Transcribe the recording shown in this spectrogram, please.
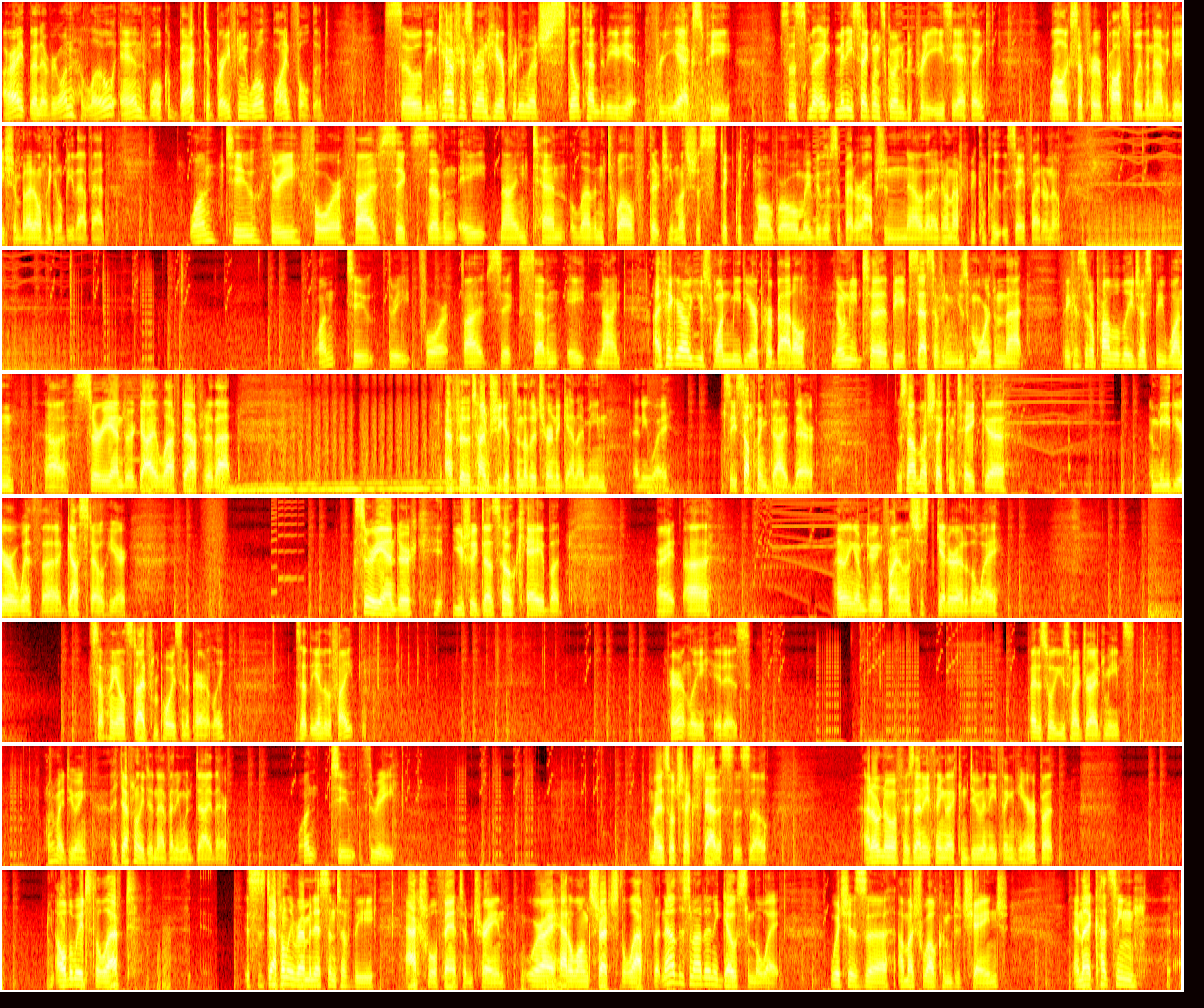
Alright then everyone, hello and welcome back to Brave New World Blindfolded. So the encounters around here pretty much still tend to be free EXP. So this mini segment's going to be pretty easy I think. Well, except for possibly the navigation, but I don't think it'll be that bad. 1, 2, 3, 4, 5, 6, 7, 8, 9, 10, 11, 12, 13. Let's just stick with Malboro. Maybe there's a better option now that I don't have to be completely safe. I don't know. One, two, three, four, five, six, seven, eight, nine. I figure I'll use one meteor per battle. No need to be excessive and use more than that, because it'll probably just be one uh, Suriander guy left after that. After the time she gets another turn again, I mean, anyway. See, something died there. There's not much that can take uh, a meteor with uh, gusto here. Suriander usually does okay, but... Alright, uh... I think I'm doing fine. Let's just get her out of the way. Something else died from poison, apparently. Is that the end of the fight? Apparently, it is. Might as well use my dried meats. What am I doing? I definitely didn't have anyone die there. One, two, three. Might as well check statuses, though. I don't know if there's anything that can do anything here, but... All the way to the left, this is definitely reminiscent of the actual Phantom train, where I had a long stretch to the left, but now there's not any ghosts in the way, which is uh, a much welcomed change. And that cutscene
